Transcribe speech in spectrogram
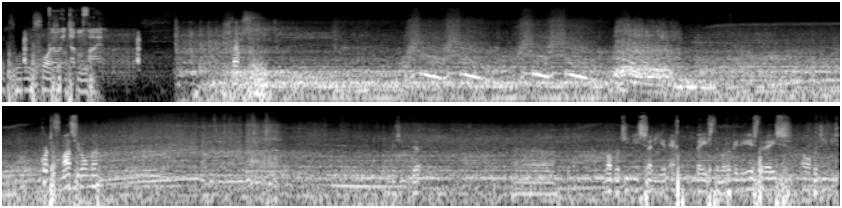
Ik voel nu file. Start. Korte formatieronde. We zien de eh, Lamborghinis zijn hier echt meester. Was ook in de eerste race. Lamborghinis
